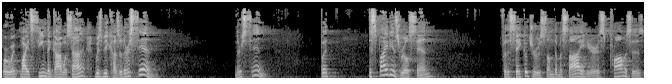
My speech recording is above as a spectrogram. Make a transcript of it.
or why it seemed that God was silent was because of their sin. Their sin. But despite Israel's sin, for the sake of Jerusalem, the Messiah here, his promises,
